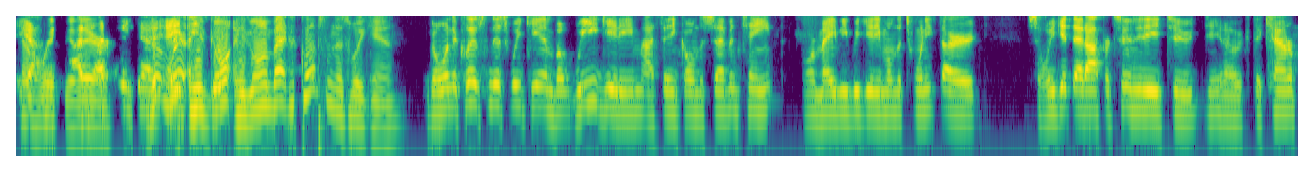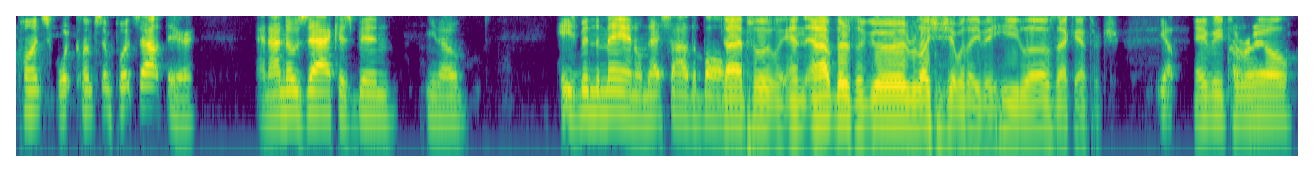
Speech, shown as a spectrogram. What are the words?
kinda with you I- I there. think, uh, He's going he's going back to Clemson this weekend. Going to Clemson this weekend, but we get him, I think, on the 17th, or maybe we get him on the 23rd. So we get that opportunity to, you know, to counterpunch what Clemson puts out there. And I know Zac has been, you know, he's been the man on that side of the ball. Absolutely. And, and I, there's a good relationship with AV. He loves Zac Etheridge. Yep. AV Terrell,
